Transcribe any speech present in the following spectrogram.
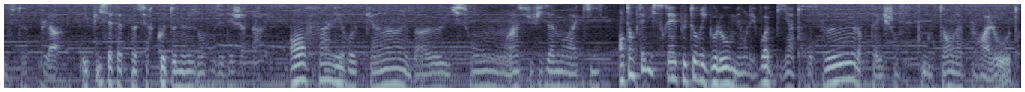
juste plats, et puis cette atmosphère cotonneuse dont je vous ai déjà parlé. Enfin, les requins, eh ben, eux, ils sont insuffisamment acquis. En tant que tel, ils seraient plutôt rigolos, mais on les voit bien trop peu, leur taille change tout le temps d'un plan à l'autre.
